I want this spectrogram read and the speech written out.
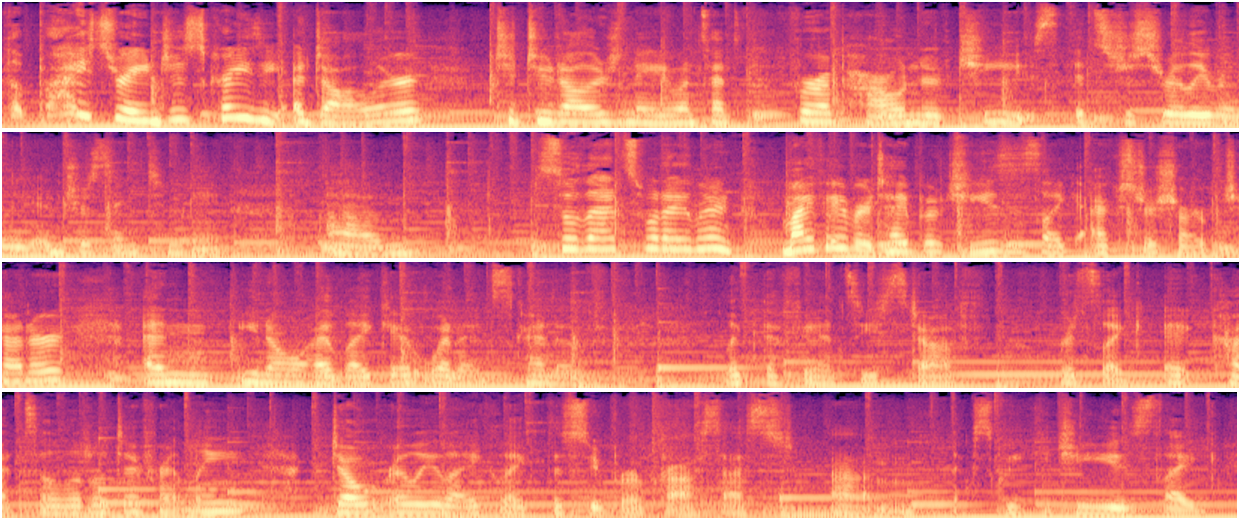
the price range is crazy. A dollar to two dollars and eighty-one cents for a pound of cheese. It's just really, really interesting to me. Um, so that's what I learned. My favorite type of cheese is like extra sharp cheddar, and you know, I like it when it's kind of like the fancy stuff where it's like it cuts a little differently. Don't really like like the super processed um, like squeaky cheese like uh,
